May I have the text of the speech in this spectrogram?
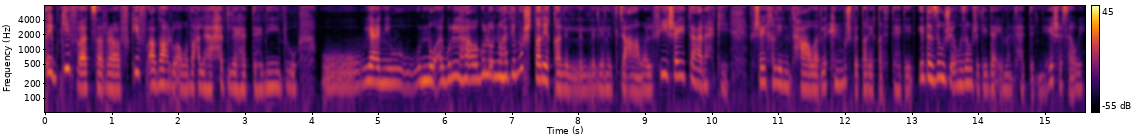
طيب كيف أتصرف؟ كيف أضع له أو أضع لها حد لهالتهديد ويعني وإنه أقول لها أو أقول له إنه هذه مش طريقة لل يعني التعامل في شيء تعال نحكي في شيء خلينا نتحاور لكن مش بطريقة التهديد. إذا زوجي أو زوجتي دائما تهددني إيش أسوي؟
